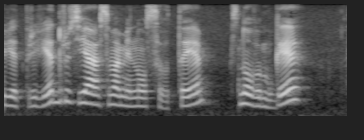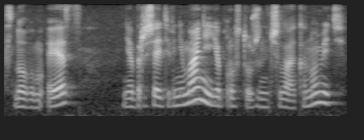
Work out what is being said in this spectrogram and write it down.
Привет-привет, друзья! С вами Носова Т. С новым Г, с новым С. Не обращайте внимания, я просто уже начала экономить.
